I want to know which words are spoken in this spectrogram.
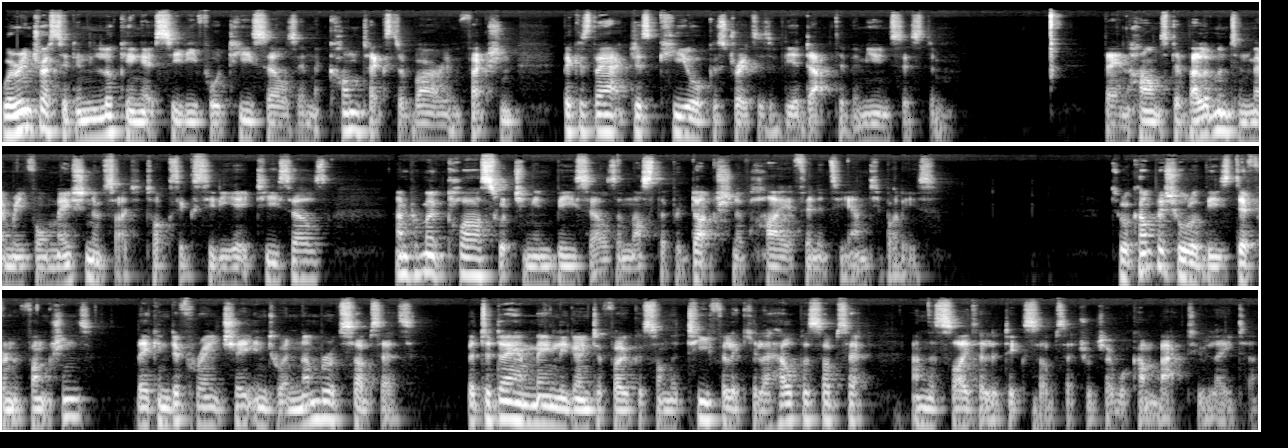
We're interested in looking at CD4 T cells in the context of viral infection because they act as key orchestrators of the adaptive immune system. They enhance development and memory formation of cytotoxic CD8 T cells and promote class switching in B cells and thus the production of high affinity antibodies. To accomplish all of these different functions, they can differentiate into a number of subsets, but today I'm mainly going to focus on the T follicular helper subset and the cytolytic subset, which I will come back to later.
